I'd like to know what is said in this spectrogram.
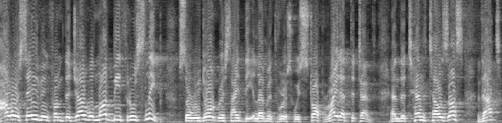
Our saving from Dajjal will not be through sleep. So we don't recite the 11th verse. We stop right at the 10th. And the 10th tells us that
